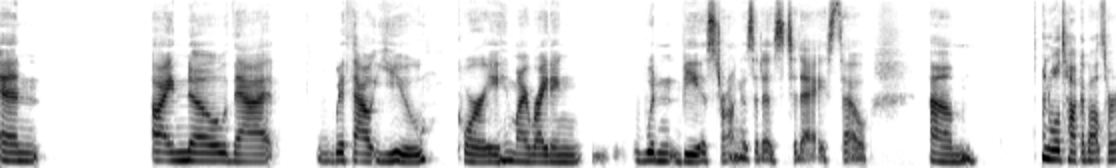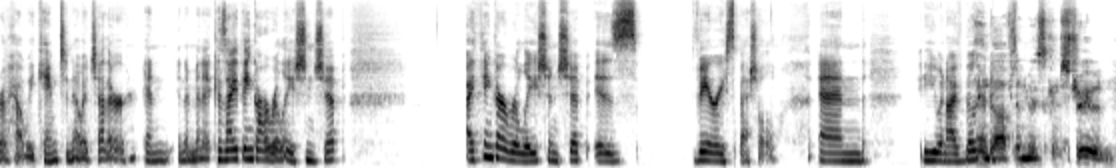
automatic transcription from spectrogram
And I know that without you, Corey, my writing wouldn't be as strong as it is today. So, um, and we'll talk about sort of how we came to know each other in in a minute because I think our relationship I think our relationship is very special. And you and I've both and often misconstrued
